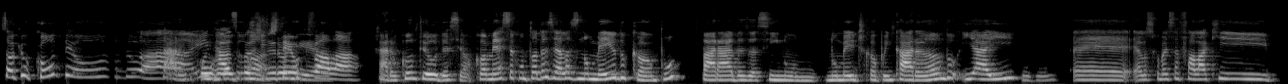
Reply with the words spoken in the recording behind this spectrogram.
Só que o conteúdo. Cara, ai, com Deus, a gente tem o que falar. Cara, o conteúdo é assim, ó. Começa com todas elas no meio do campo, paradas assim no, no meio de campo encarando, e aí Uhum. é, elas começam a falar que,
